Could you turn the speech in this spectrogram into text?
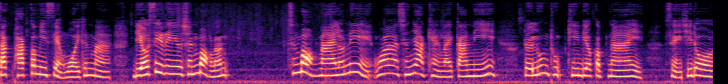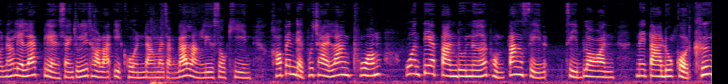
สักพักก็มีเสียงโวยขึ้นมา เดี๋ยวสิริวฉันบอกแล้ว ฉันบอกนายแล้วนี่ว่าฉันอยากแข่งรายการนี้ โดยร่วมทีมเดียวกับนาย เสียงชิโดนักเรียนแลกเปลี่ยนแซงจูรี่ทอรัสอีกคนดังมาจากด้านหลังริวโซคีน เขาเป็นเด็กผู้ชายร่างท้วมอ้วนเตี้ยตันดูเนิร์ดผมตั้งสีสีบลอนด์นัยน์ตาดูโกรธครึ่ง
